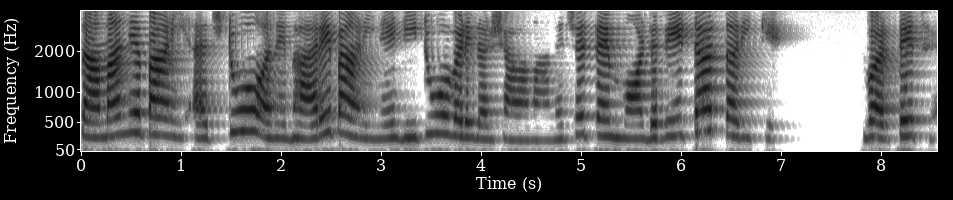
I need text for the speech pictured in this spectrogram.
સામાન્ય પાણી H2O અને ભારે પાણીને D2O વડે દર્શાવવામાં આવે છે તે મોડરેટર તરીકે વર્તે છે.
